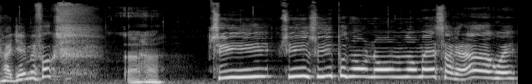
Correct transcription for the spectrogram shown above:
¿A Jamie Foxx? Ajá. Sí, sí, sí, pues no, no, no me desagrada, güey.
